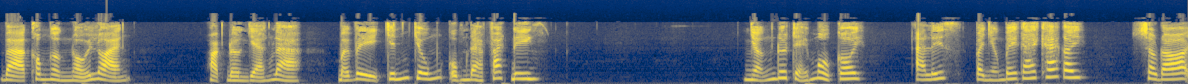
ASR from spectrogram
và không ngừng nổi loạn. Hoặc đơn giản là bởi vì chính chúng cũng đã phát điên. Những đứa trẻ mồ côi, Alice và những bé gái khác ấy, sau đó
